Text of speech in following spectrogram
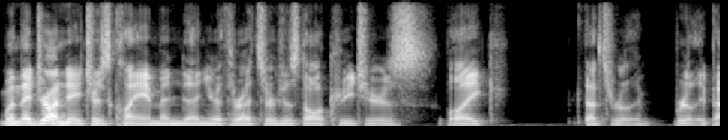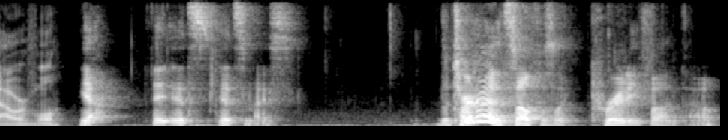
when they draw Nature's Claim and then your threats are just all creatures, like that's really really powerful. It- it's it's nice. The tournament itself was like pretty fun though.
